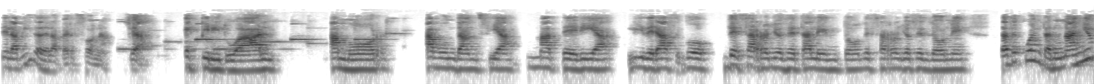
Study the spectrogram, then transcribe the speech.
de la vida de la persona. O sea, espiritual, amor, abundancia, materia, liderazgo, desarrollos de talento, desarrollos de dones. Date cuenta, en un año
